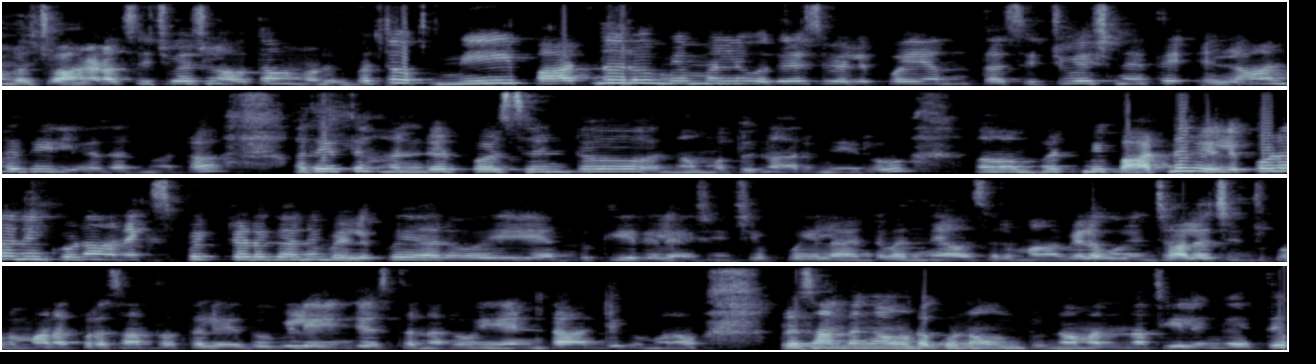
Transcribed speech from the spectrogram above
ఉండొచ్చు. ఆన్ ఆఫ్ సిచ్యువేషన్ అవుతూ ఉండొచ్చు. బట్ మీ పార్ట్నర్ మిమ్మల్ని వదిలేసి వెళ్ళిపోయేంత సిచ్యువేషన్ అయితే ఎలాంటిది లేదనమాట అదైతే హండ్రెడ్ పర్సెంట్ నమ్ముతున్నారు మీరు. బట్ మీ పార్ట్నర్ వెళ్ళిపోవడానికి కూడా unexpected అన్ఎక్స్పెక్టెడ్గానే వెళ్ళిపోయారు ఎందుకు ఈ రిలేషన్షిప్ ఇలాంటివన్నీ అవసరమా? వీళ్ళ గురించి ఆలోచించుకుని మనకు ప్రశాంతత లేదు. వీళ్ళు ఏం చేస్తున్నారు? ఏంటా? అని చెప్పి మనం ప్రశాంతంగా ఉండకుండా ఉంటున్నాం అన్న ఫీలింగ్ అయితే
